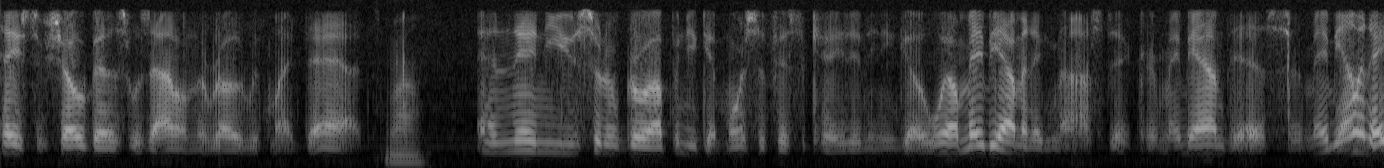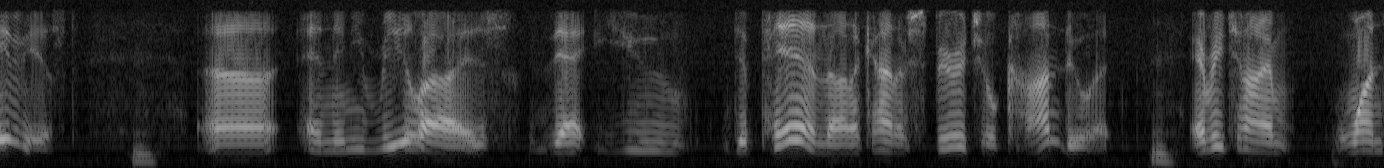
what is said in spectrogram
taste of showbiz was out on the road with my dad. Wow. And then you sort of grow up and you get more sophisticated, and you go, well, maybe I'm an agnostic, or maybe I'm this, or maybe I'm an atheist. Uh, and then you realize that you depend on a kind of spiritual conduit every time one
